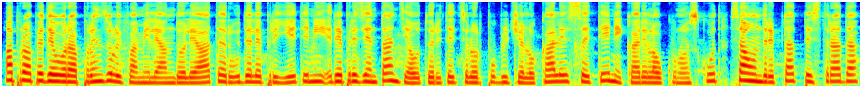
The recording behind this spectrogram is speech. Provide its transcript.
Aproape de ora prânzului, familia îndoleată, rudele, prietenii, reprezentanții autorităților publice locale, sătenii care l-au cunoscut, s-au îndreptat pe strada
